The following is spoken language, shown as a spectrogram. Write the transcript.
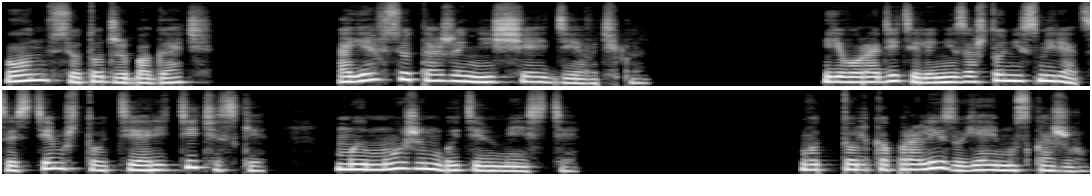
Он все тот же богач, а я все та же нищая девочка. Его родители ни за что не смирятся с тем, что теоретически мы можем быть вместе. Вот только про Лизу я ему скажу.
